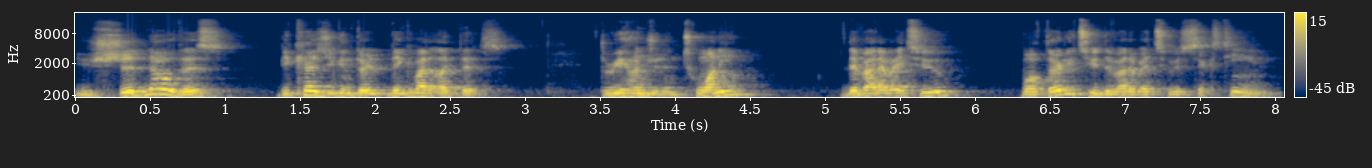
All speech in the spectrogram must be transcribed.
you should know this because you can th think about it like this. 320 divided by 2, well, 32 divided by 2 is 16.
